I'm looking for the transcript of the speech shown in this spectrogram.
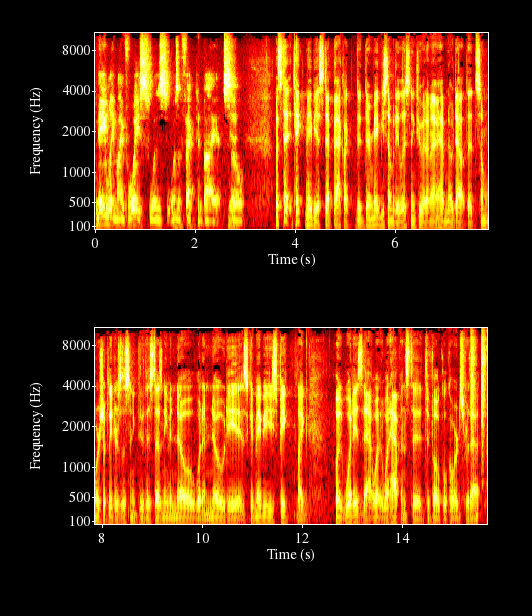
Namely, my voice was was affected by it. So. Yeah. Let's t- take maybe a step back. Like th- there may be somebody listening to it. I, mean, I have no doubt that some worship leaders listening to this doesn't even know what a node is. Could maybe you speak like what what is that? What what happens to, to vocal cords for that?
